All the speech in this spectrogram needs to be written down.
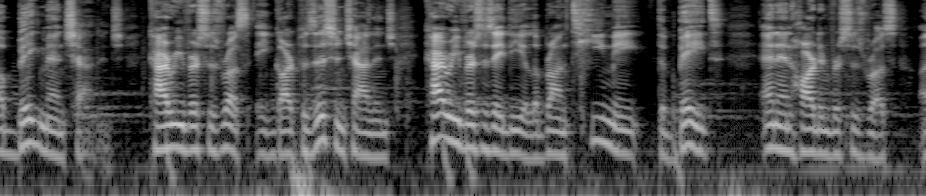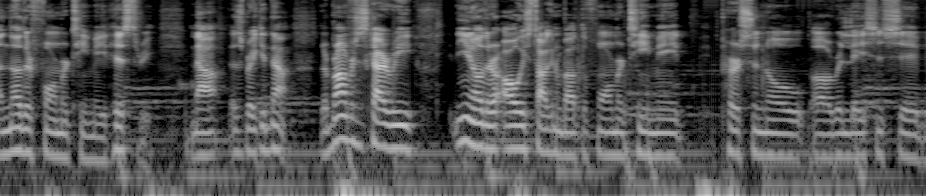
a big man challenge. Kyrie versus Russ, a guard position challenge. Kyrie versus AD, a LeBron teammate debate. And then Harden versus Russ, another former teammate history. Now, let's break it down. LeBron versus Kyrie, you know, they're always talking about the former teammate, personal uh, relationship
